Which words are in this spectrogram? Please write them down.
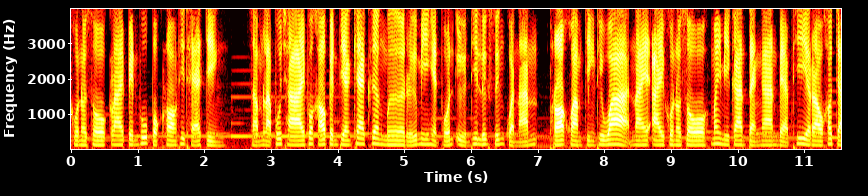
โคโนโซกลายเป็นผู้ปกครองที่แท้จริง สำหรับผู้ชายพวกเขาเป็นเพียงแค่เครื่องมือหรือมีเหตุผลอื่นที่ลึกซึ้งกว่านั้น เพราะความจริงที่ว่าในไอโคโนโซไม่มีการแต่งงานแบบที่เราเข้าใจ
